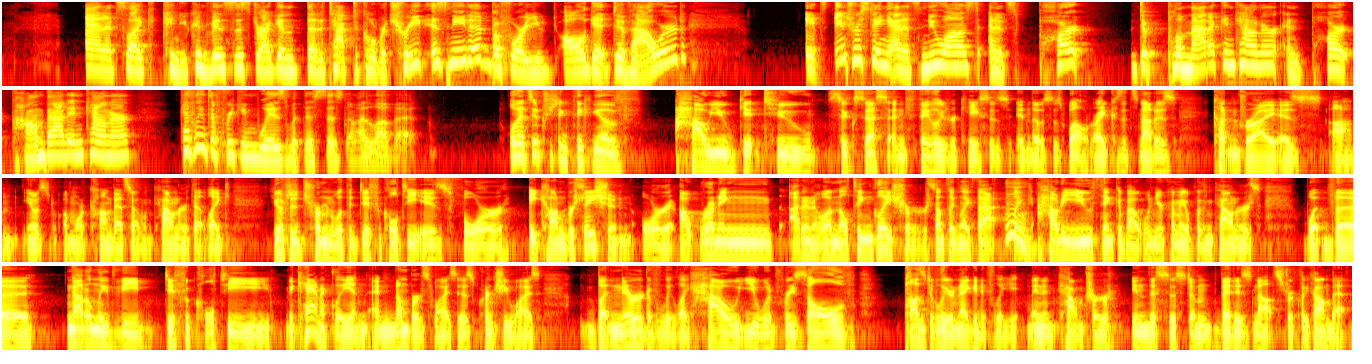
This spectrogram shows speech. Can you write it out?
And it's like, can you convince this dragon that a tactical retreat is needed before you all get devoured? It's interesting and it's nuanced and it's part diplomatic encounter and part combat encounter. Kathleen's a freaking whiz with this system. I love it. Well, that's interesting thinking of how you get to success and failure cases in those as well, right? Because it's not as cut and dry as um, you know, as a more combat style encounter that like you have to determine what the difficulty is for a conversation or outrunning, I don't know, a melting glacier or something like that. Like, how do you think about when you're coming up with encounters what the not only the difficulty mechanically and, and numbers wise is, crunchy wise, but narratively, like how you would resolve positively or negatively an encounter in this system that is not strictly combat?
